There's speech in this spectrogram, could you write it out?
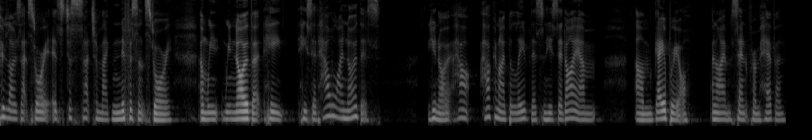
Who knows that story? It's just such a magnificent story. And we, we know that he, he said, How will I know this? You know, how, how can I believe this? And he said, I am um, Gabriel, and I am sent from heaven.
